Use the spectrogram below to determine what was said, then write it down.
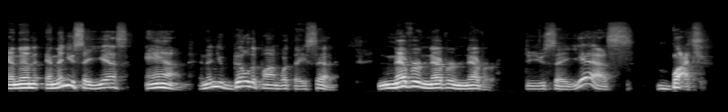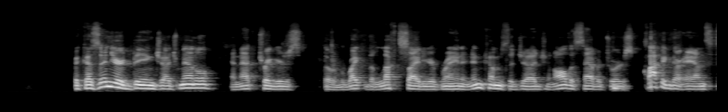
And then, and then you say, Yes, and, and then you build upon what they said. Never, never, never do you say, Yes, but, because then you're being judgmental and that triggers the right, the left side of your brain, and in comes the judge and all the saboteurs clapping their hands,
